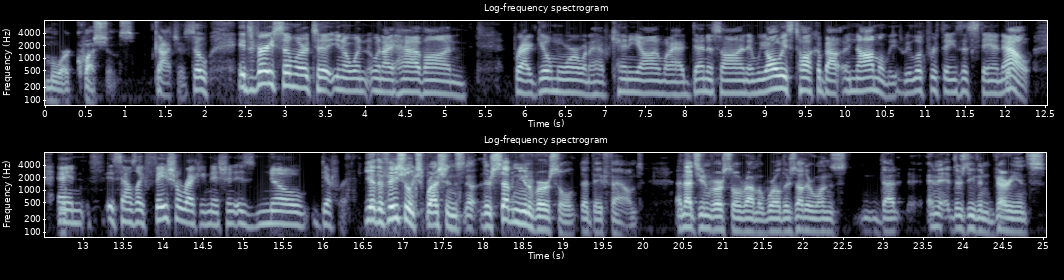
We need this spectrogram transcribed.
more questions. Gotcha. So it's very similar to you know when when I have on Brad Gilmore, when I have Kenny on, when I had Dennis on, and we always talk about anomalies. We look for things that stand out, and f- it sounds like facial recognition is no different. Yeah, the facial expressions, uh, there's seven universal that they found, and that's universal around the world. There's other ones that, and uh, there's even variants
